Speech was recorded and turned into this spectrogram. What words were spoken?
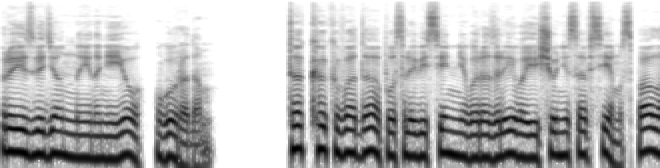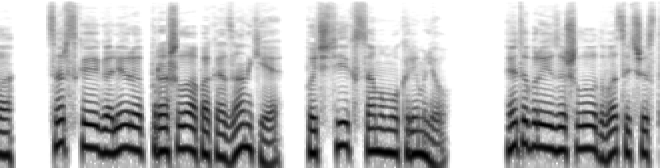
произведенные на нее городом. Так как вода после весеннего разлива еще не совсем спала, царская галера прошла по Казанке почти к самому Кремлю. Это произошло 26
